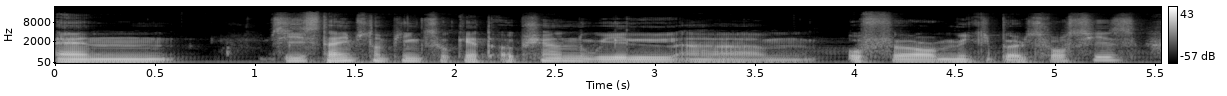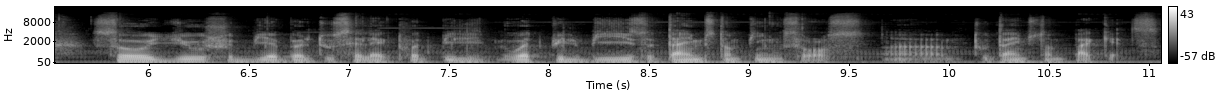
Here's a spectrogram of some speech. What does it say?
and this timestamping socket option will um, offer multiple sources, so you should be able to select what, be, what will be the timestamping source uh, to timestamp packets.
